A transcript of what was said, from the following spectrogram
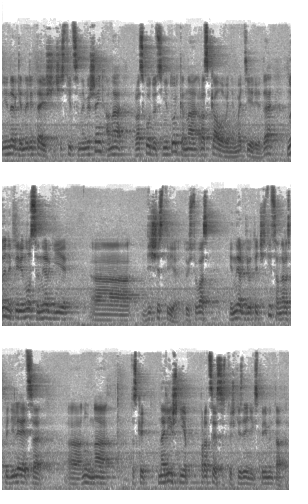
энергия налетающей частицы на мишень, она расходуется не только на раскалывание материи, да, но и на перенос энергии э, в веществе. То есть у вас энергия вот этой частицы, она распределяется э, ну, на, так сказать, на лишние процессы с точки зрения экспериментатора.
